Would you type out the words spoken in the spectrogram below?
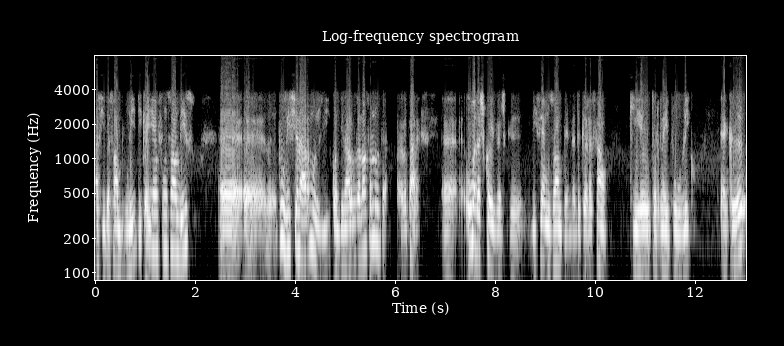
a situação política e, em função disso, eh, eh, posicionarmos e continuarmos a nossa luta. Repara, eh, uma das coisas que dissemos ontem na declaração que eu tornei público é que,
